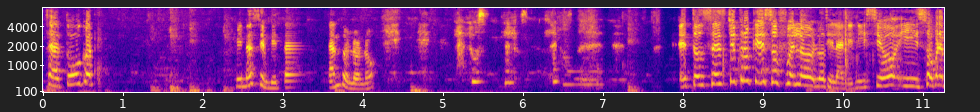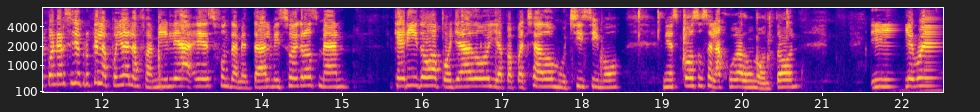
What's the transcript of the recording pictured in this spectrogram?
O sea, tú con... Vienes invitándolo, ¿no? La luz, la luz, la luz. Entonces, yo creo que eso fue lo, lo al inicio y sobreponerse, yo creo que el apoyo de la familia es fundamental. Mis suegros me han querido, apoyado y apapachado muchísimo. Mi esposo se la ha jugado un montón. Y, y bueno,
